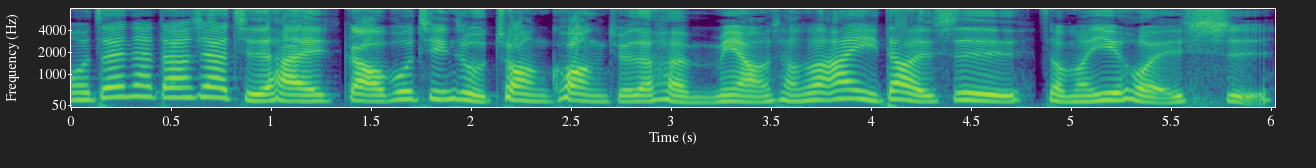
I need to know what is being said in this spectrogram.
我在那当下其实还搞不清楚状况，觉得很妙，想说阿姨到底是怎么一回事？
